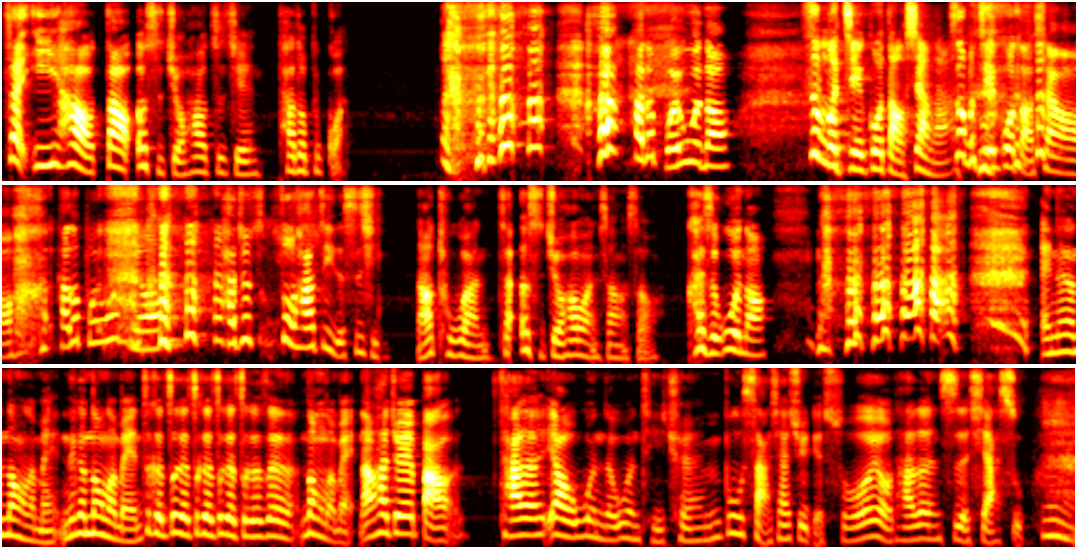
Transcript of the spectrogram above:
在一号到二十九号之间，他都不管，他都不会问哦，这么结果导向啊，这么结果导向哦，他都不会问你哦，他就做他自己的事情，然后突然在二十九号晚上的时候开始问哦，哎，那个弄了没？那个弄了没？这个这个这个这个这个这个弄了没？然后他就会把。他要问的问题全部撒下去给所有他认识的下属，嗯，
